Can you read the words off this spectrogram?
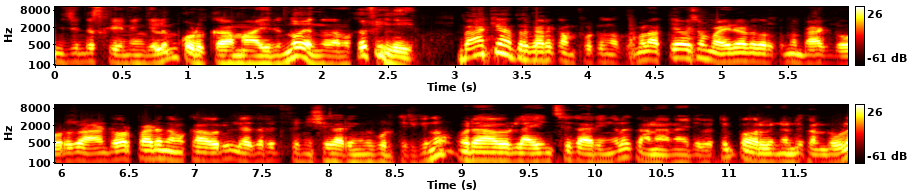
ഇഞ്ചിന്റെ സ്ക്രീനെങ്കിലും കൊടുക്കാമായിരുന്നു എന്ന് നമുക്ക് ഫീൽ ചെയ്യും. ബാക്ക് യാത്രക്കാരെ കംഫർട്ട് നോക്കുമ്പോൾ അത്യാവശ്യം വൈഡായിട്ട് തുറക്കുന്ന ബാക്ക് ഡോറുകളാണ് ഡോർ പാഡ് നമുക്ക് ആ ഒരു ലെതർ ഫിനിഷ് കാര്യങ്ങൾ കൊടുത്തിരിക്കുന്നു. ഒരു ആ ഒരു ലൈൻസ് കാര്യങ്ങൾ കാണാനായിട്ട് പറ്റും. പവർ വിൻഡോന്റെ കൺട്രോൾ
